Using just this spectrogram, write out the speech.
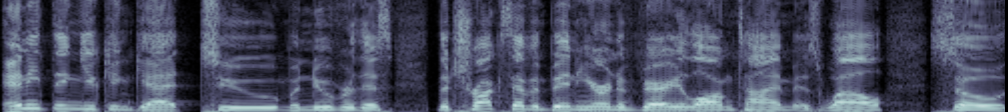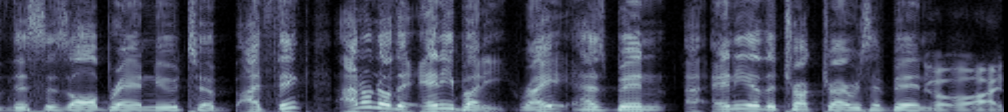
anything you can get to maneuver this. The trucks haven't been here in a very long time as well. So this is all brand new to. I think I don't know that anybody right has been. Uh, any of the truck drivers have been. Oh, I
